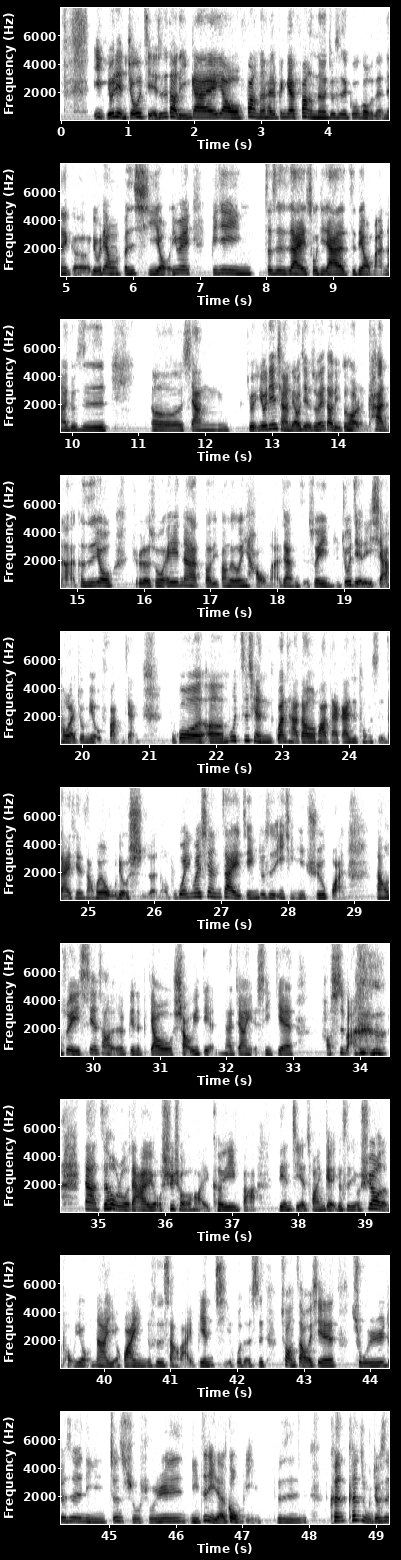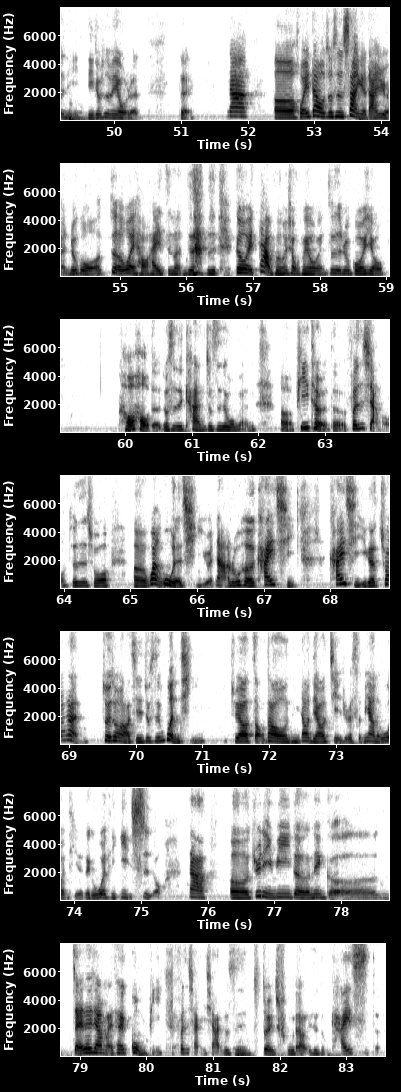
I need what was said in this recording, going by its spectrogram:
一有点纠结，就是到底应该要放呢，还是不应该放呢？就是 Google 的那个流量分析哦，因为毕竟这是在收集大家的资料嘛，那就是呃想就有点想了解说，哎，到底多少人看啊？可是又觉得说，哎，那到底放这东西好吗？这样子，所以纠结了一下，后来就没有放这样。不过，呃，目之前观察到的话，大概是同时在线上会有五六十人哦。不过，因为现在已经就是疫情一趋缓，然后所以线上的人变得比较少一点，那这样也是一件好事吧。那之后如果大家有需求的话，也可以把链接传给就是有需要的朋友。那也欢迎就是上来编辑或者是创造一些属于就是你就是属属于你自己的共鸣，就是坑坑主就是你，你就是没有人。对，那呃，回到就是上一个单元，如果各位好孩子们，就是各位大朋友、小朋友们，就是如果有好好的，就是看，就是我们呃 Peter 的分享哦，就是说呃万物的起源呐，如何开启开启一个专案，最重要其实就是问题，就要找到你到底要解决什么样的问题的这个问题意识哦，那。呃，G D V 的那个宅在家买菜共笔分享一下，就是最初到底是怎么开始的。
